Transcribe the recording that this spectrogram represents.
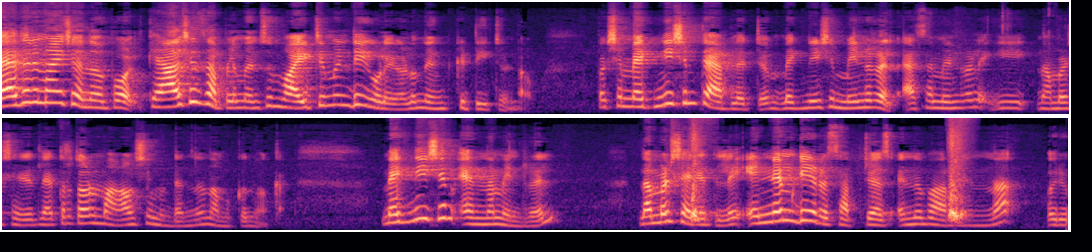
വേദനയുമായി ചെന്നപ്പോൾ കാൽഷ്യം സപ്ലിമെൻസും വൈറ്റമിൻ ഡി ഗുളികളും നിങ്ങൾക്ക് കിട്ടിയിട്ടുണ്ടാവും. പക്ഷെ മെഗ്നീഷ്യം ടാബ്ലറ്റും magnesium mineral as a mineral ഈ നമ്മുടെ ശരീരത്തിൽ എത്രത്തോളം ആവശ്യമുണ്ടെന്ന് നമുക്ക് നോക്കാം. മെഗ്നീഷ്യം എന്ന മിനറൽ നമ്മുടെ ശരീരത്തിലെ എൻ എം ഡി റിസപ്റ്റേഴ്സ് എന്ന് പറയുന്ന ഒരു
